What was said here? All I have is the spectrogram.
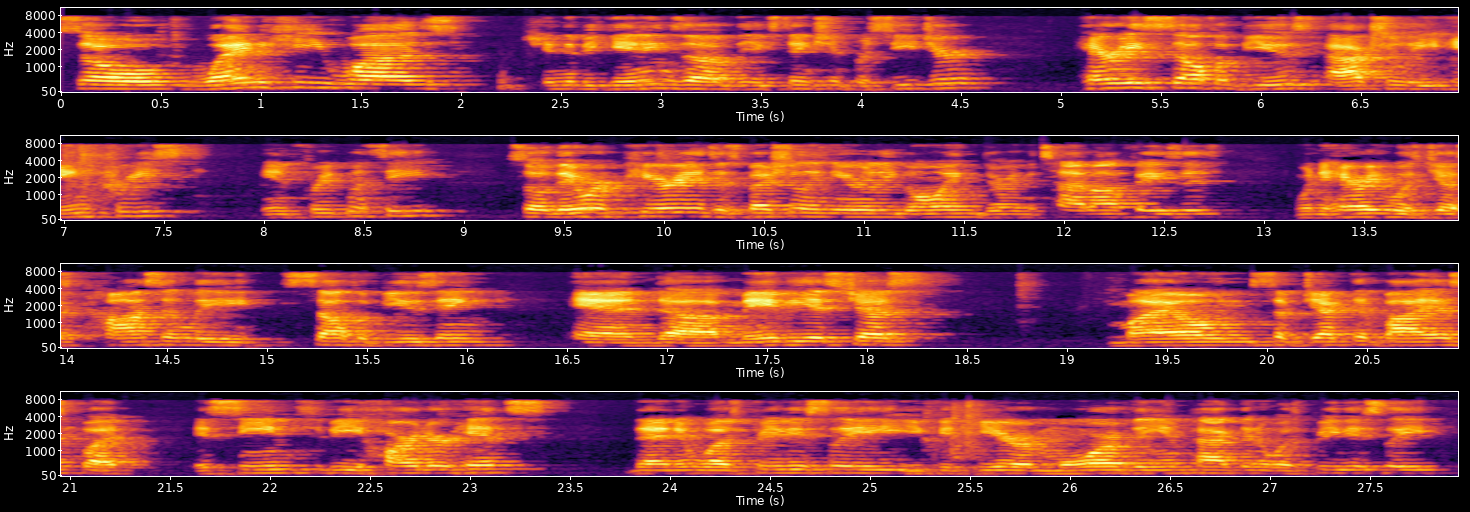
So when he was in the beginnings of the extinction procedure, Harry's self-abuse actually increased in frequency. So there were periods, especially in the early going during the timeout phases, when Harry was just constantly self-abusing. And uh, maybe it's just my own subjective bias, but it seemed to be harder hits than it was previously. You could hear more of the impact than it was previously.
